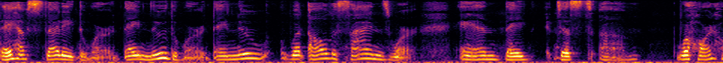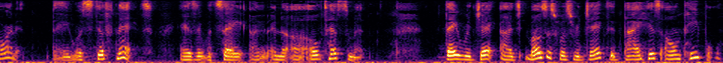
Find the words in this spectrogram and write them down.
They have studied the word, they knew the word, they knew what all the signs were, and they just um, were hard hearted. They were stiff necked, as it would say in the uh, Old Testament they reject uh, Moses was rejected by his own people,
